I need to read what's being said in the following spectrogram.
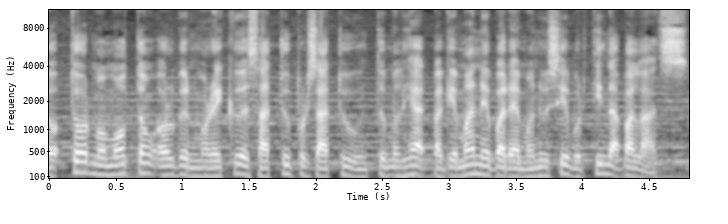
Doktor memotong organ mereka satu persatu untuk melihat bagaimana badan manusia bertindak balas.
